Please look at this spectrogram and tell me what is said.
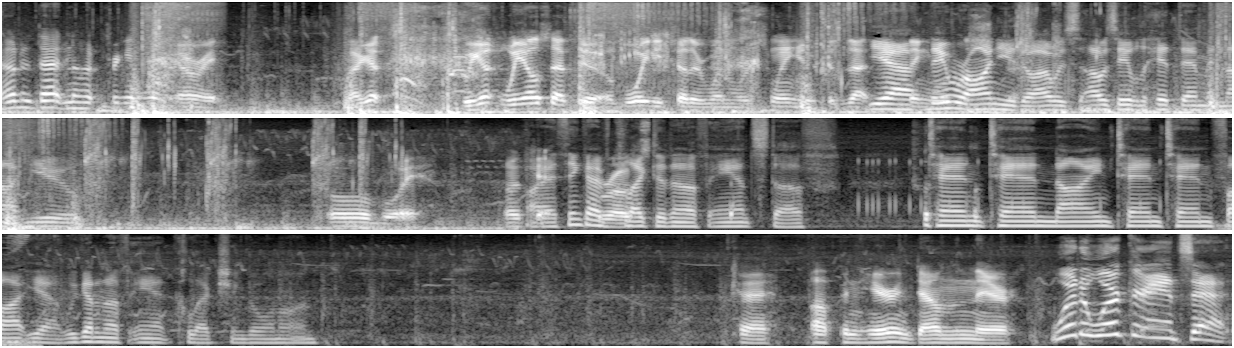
How did that not freaking hit? All right. I got. We got. We also have to avoid each other when we're swinging because that. Yeah, thing they were on you though. I was I was able to hit them and not you. Oh boy. Okay. I think I've gross. collected enough ant stuff. 10, 10, 9, 10, 10, 5. Yeah, we got enough ant collection going on. Okay. Up in here and down in there. Where the worker ants at?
